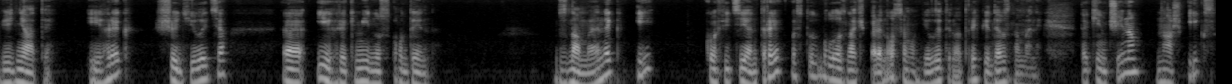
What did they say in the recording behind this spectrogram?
відняти y що ділиться е, y мінус 1 знаменник і коефіцієнт 3, ось тут було, значить переносимо, ділити на 3 піде в знаменник. Таким чином, наш х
